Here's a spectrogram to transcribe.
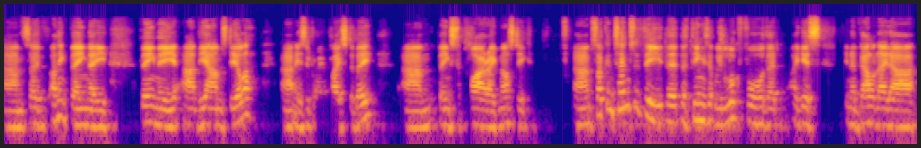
Um, so I think being the being the uh, the arms dealer uh, is a great place to be. Um, being supplier agnostic. Um, so in terms of the, the, the things that we look for that I guess you know validate our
